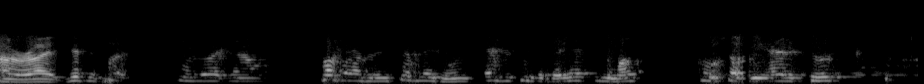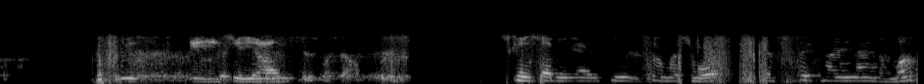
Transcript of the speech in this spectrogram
All right. This is right now. Talk about the seven days a week, every single day, every single month. Cool stuff we added to it. And see y'all. Being added to it, so much more. It's six ninety nine a month.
